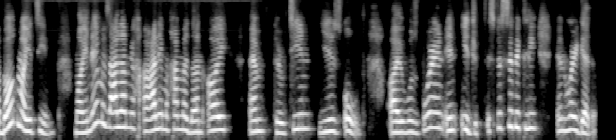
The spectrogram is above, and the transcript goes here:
About my team, my name is Ali Muhammad and I am 13 years old. I was born in Egypt, specifically in Hurghada.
